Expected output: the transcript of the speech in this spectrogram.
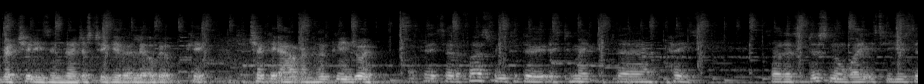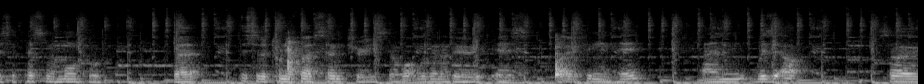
red chilies in there just to give it a little bit of kick. So check it out and hope you enjoy. Okay, so the first thing to do is to make the paste. So the traditional way is to use this a pestle and mortar, but this is the 21st century, so what we're going to do is put everything in here and whiz it up. So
